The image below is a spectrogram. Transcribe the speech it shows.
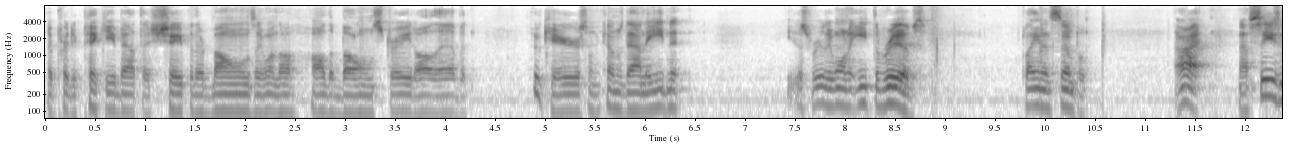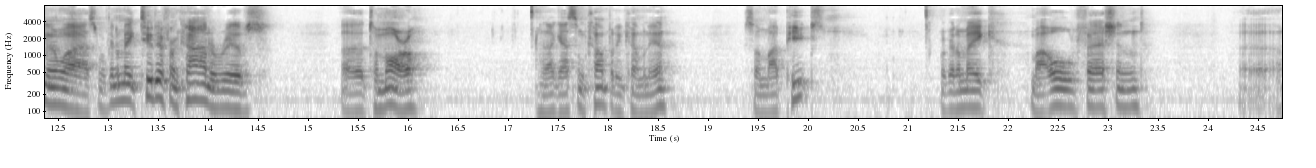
they're pretty picky about the shape of their bones. They want all the bones straight, all that, but who cares when it comes down to eating it? You just really want to eat the ribs. Plain and simple. All right, now seasoning wise, we're going to make two different kind of ribs uh, tomorrow. And I got some company coming in. Some of my peeps. We're going to make my old fashioned uh,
